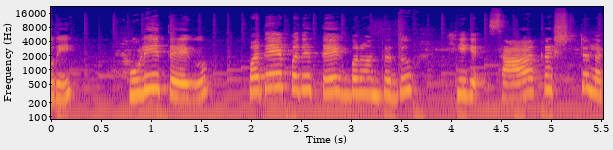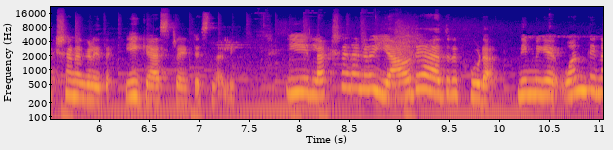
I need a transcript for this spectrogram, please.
ಉರಿ ಹುಳಿ ತೇಗು, ಪದೇ ಪದೇ ತೇಗ್ ಬರುವಂಥದ್ದು ಹೀಗೆ ಸಾಕಷ್ಟು ಲಕ್ಷಣಗಳಿದೆ ಈ ಗ್ಯಾಸ್ಟ್ರೈಟಿಸ್ನಲ್ಲಿ. ಈ ಲಕ್ಷಣಗಳು ಯಾವುದೇ ಆದರೂ ಕೂಡ ನಿಮಗೆ ಒಂದಿನ,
